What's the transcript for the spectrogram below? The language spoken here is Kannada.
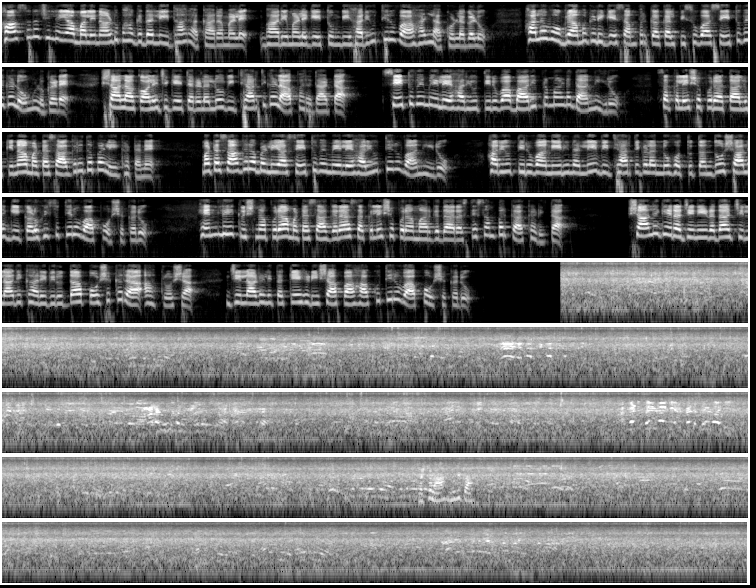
ಹಾಸನ ಜಿಲ್ಲೆಯ ಮಲೆನಾಡು ಭಾಗದಲ್ಲಿ ಧಾರಾಕಾರ ಮಳೆ. ಭಾರಿ ಮಳೆಗೆ ತುಂಬಿ ಹರಿಯುತ್ತಿರುವ ಹಳ್ಳ ಕೊಳ್ಳಗಳು ಹಲವು ಗ್ರಾಮಗಳಿಗೆ ಸಂಪರ್ಕ ಕಲ್ಪಿಸುವ ಸೇತುವೆಗಳು ಮುಳುಗಡೆ. ಶಾಲಾ ಕಾಲೇಜಿಗೆ ತೆರಳಲು ವಿದ್ಯಾರ್ಥಿಗಳ ಪರದಾಟ. ಸೇತುವೆ ಮೇಲೆ ಹರಿಯುತ್ತಿರುವ ಭಾರಿ ಪ್ರಮಾಣದ ನೀರು. ಸಕಲೇಶಪುರ ತಾಲೂಕಿನ ಮಠಸಾಗರದ ಬಳಿ ಘಟನೆ. ಮಠಸಾಗರ ಬಳಿಯ ಸೇತುವೆ ಮೇಲೆ ಹರಿಯುತ್ತಿರುವ ನೀರು. ಹರಿಯುತ್ತಿರುವ ನೀರಿನಲ್ಲಿ ವಿದ್ಯಾರ್ಥಿಗಳನ್ನು ಹೊತ್ತು ತಂದು ಶಾಲೆಗೆ ಕಳುಹಿಸುತ್ತಿರುವ ಪೋಷಕರು. ಹೆನ್ಲಿ ಕೃಷ್ಣಾಪುರ ಮಠಸಾಗರ ಸಕಲೇಶಪುರ ಮಾರ್ಗದ ರಸ್ತೆ ಸಂಪರ್ಕ ಕಡಿತ. ಶಾಲೆಗೆ ರಜೆ ನೀಡದ ಜಿಲ್ಲಾಧಿಕಾರಿ ವಿರುದ್ಧ ಪೋಷಕರ ಆಕ್ರೋಶ. ಜಿಲ್ಲಾಡಳಿತಕ್ಕೆ ಹಿಡಿಶಾಪ ಹಾಕುತ್ತಿರುವ ಪೋಷಕರು. Ito na, nagita.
